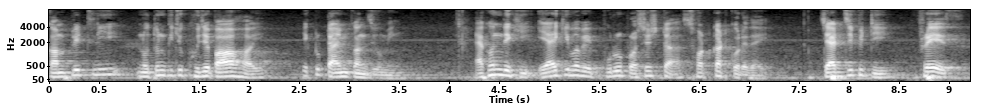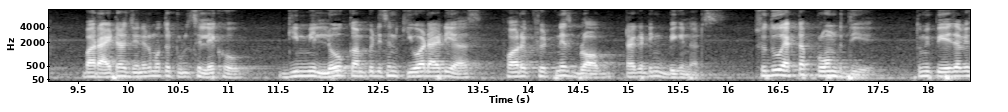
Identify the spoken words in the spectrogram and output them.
কমপ্লিটলি নতুন কিছু খুঁজে পাওয়া হয় একটু টাইম কনজিউমিং এখন দেখি এআই কীভাবে পুরো প্রসেসটা শর্টকাট করে দেয়। চ্যাট জিপিটি ফ্রেশ বা রাইটার জেনের মতো টুলসে লেখো give me low competition keyword ideas for a fitness blog targeting beginners শুধু একটা প্রম্পট দিয়ে তুমি পেয়ে যাবে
